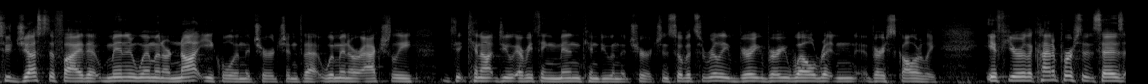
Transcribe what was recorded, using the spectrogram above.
to justify that men and women are not equal in the church and that women are actually cannot do everything men can do in the church. And so it's really very, very well written, very scholarly. If you're the kind of person that says,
